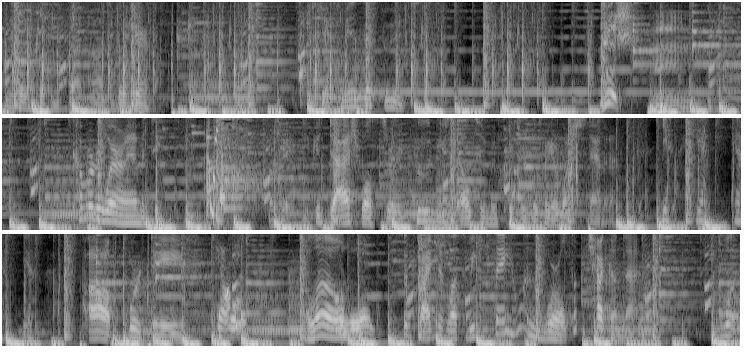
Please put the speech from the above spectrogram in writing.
Until the cooking's done. I'll have to go here. Give me the food. Come over to where I am and take this food. Okay, you could dash while serving food. Use L to move quickly. Don't forget to watch your stamina. Yeah, yeah, yeah, yeah. Oh, poor Dave. Hello? Sent packages last week, you say? What in the world? Let me check on that. What?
